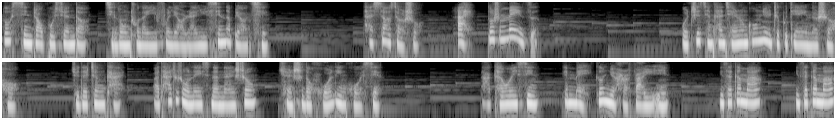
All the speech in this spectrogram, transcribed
都心照不宣的挤弄出了一副了然于心的表情。他笑笑说：“哎，都是妹子。”我之前看《前任攻略》这部电影的时候，觉得郑恺把他这种类型的男生诠释的活灵活现。打开微信，给每个女孩发语音：“你在干嘛？你在干嘛？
